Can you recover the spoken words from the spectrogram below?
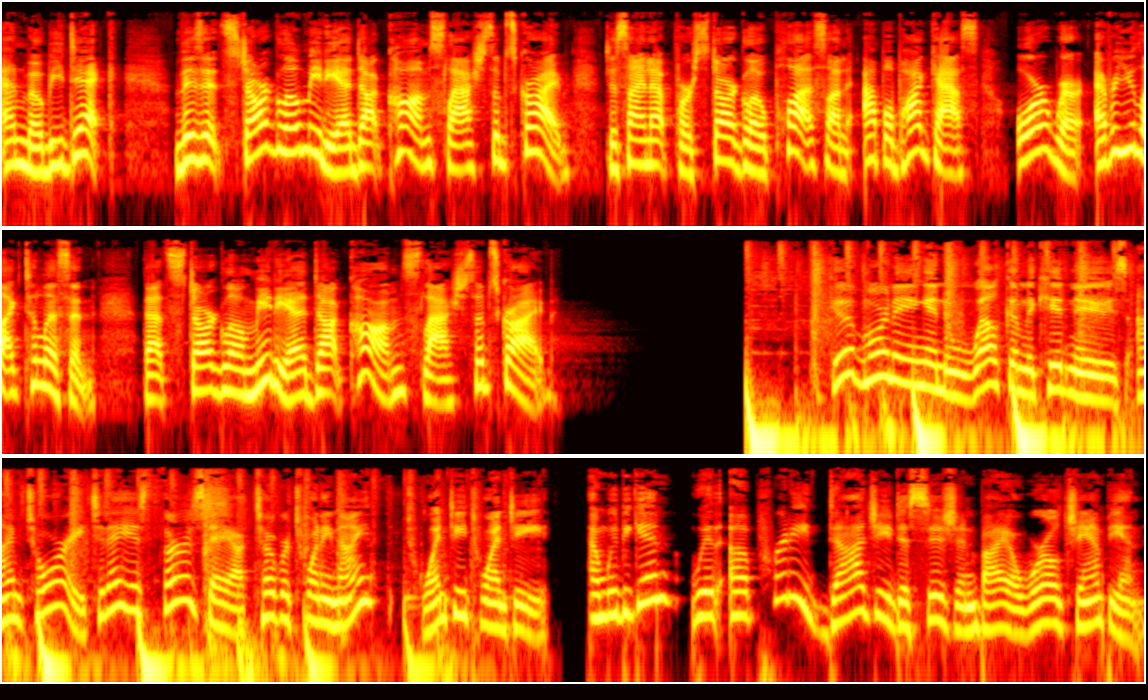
and Moby Dick. Visit starglowmedia.com slash subscribe to sign up for Starglow Plus on Apple Podcasts or wherever you like to listen. That's starglowmedia.com slash subscribe. Good morning and welcome to Kid News. I'm Tori. Today is Thursday, October 29th, 2020. And we begin with a pretty dodgy decision by a world champion.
